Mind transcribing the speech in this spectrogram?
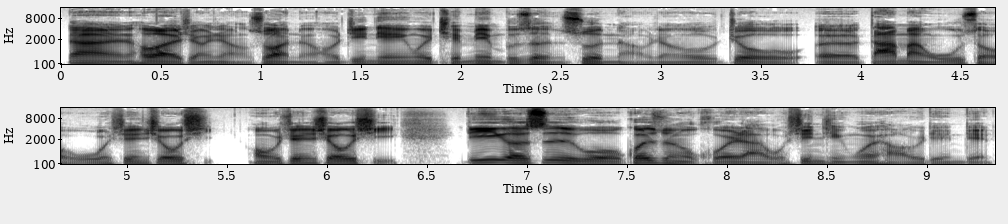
但后来想想算了，我今天因为前面不是很顺啊，我想说就呃打满五手，我先休息哦，我先休息。第一个是我亏损有回来，我心情会好一点点。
